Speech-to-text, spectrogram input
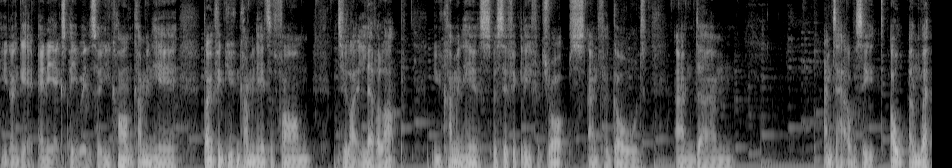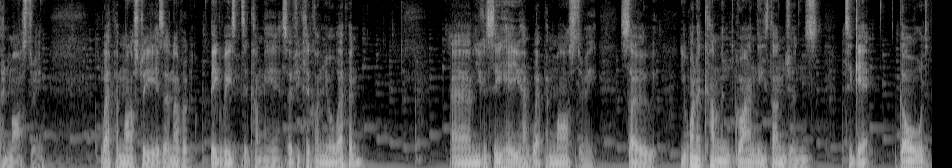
you don't get any XP really. So you can't come in here don't think you can come in here to farm to like level up. You come in here specifically for drops and for gold and um, and to have obviously oh and weapon mastery. Weapon mastery is another big reason to come here. So if you click on your weapon, um, you can see here you have weapon mastery. So you want to come and grind these dungeons to get gold,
